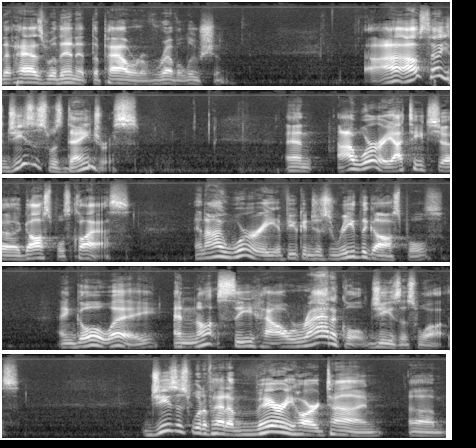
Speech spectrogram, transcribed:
that has within it the power of revolution. I, will tell you, Jesus was dangerous. And I worry, I teach a Gospels class, and I worry if you can just read the Gospels and go away and not see how radical Jesus was. Jesus would have had a very hard time um,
